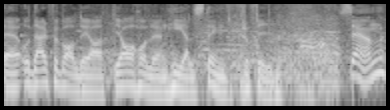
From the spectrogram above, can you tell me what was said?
Eh, och därför valde jag att jag håller en helstängd profil. Sen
